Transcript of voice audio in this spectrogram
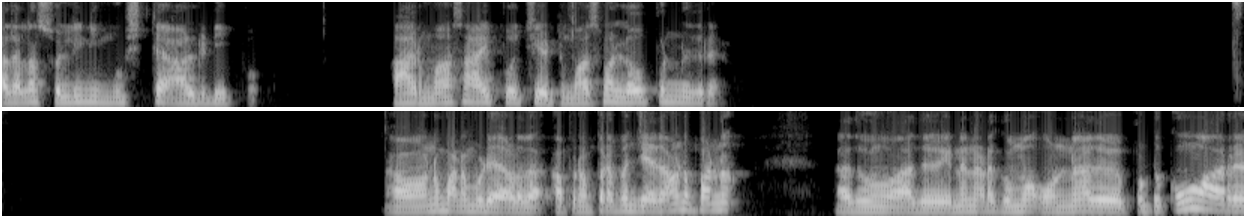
அதெல்லாம் சொல்லி நீ முடிச்சிட்ட ஆல்ரெடி இப்போ. ஆறு மாசம் ஆயிப்போச்சு எட்டு மாசமா லவ் பண்ணுகிற. அவன் ஒன்றும் பண்ண முடியாது அவ்வளோதான் அப்புறம் பிரபஞ்சம் ஏதாவது ஒன்று பண்ணும். அதுவும் அது என்ன நடக்குமோ ஒன்று அது புட்டுக்கும் ஆறு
